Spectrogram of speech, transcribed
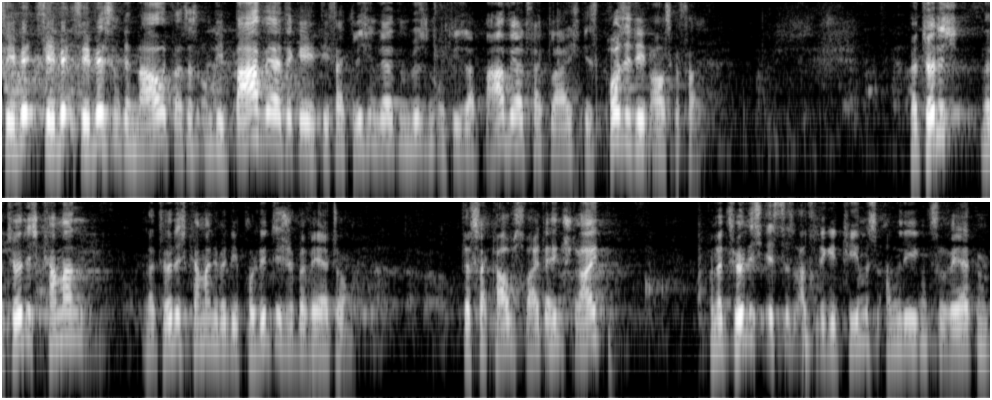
Sie wissen genau, dass es um die Barwerte geht, die verglichen werden müssen. Und dieser Barwertvergleich ist positiv ausgefallen. Natürlich, kann man, kann man über die politische Bewertung des Verkaufs weiterhin streiten. Und natürlich ist es als legitimes Anliegen zu werten,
